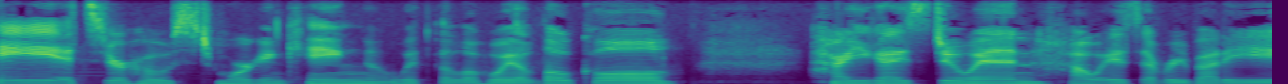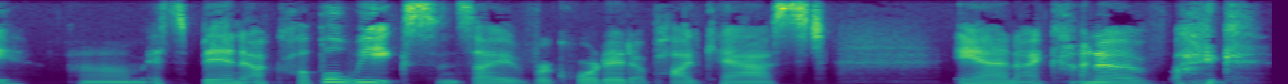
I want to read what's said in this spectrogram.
Hey, it's your host, Morgan King with the La Jolla Local. How are you guys doing? How is everybody? Um, it's been a couple weeks since I've recorded a podcast, and I kind of like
